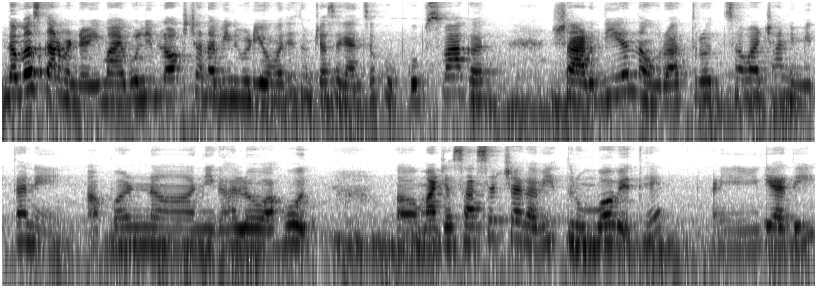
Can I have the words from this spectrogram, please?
नमस्कार मंडळी मायबोली ब्लॉग्सच्या नवीन व्हिडिओमध्ये तुमच्या सगळ्यांचं खूप खूप स्वागत. शारदीय नवरात्रोत्सवाच्या निमित्ताने आपण निघालो आहोत माझ्या सासरच्या गावी त्रुंबव येथे. आणि त्याआधी आधी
